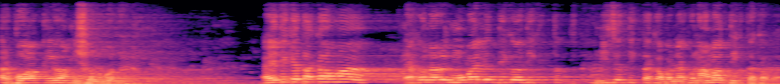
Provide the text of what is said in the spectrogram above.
আর বকলেও আমি শুনব না। এইদিকে তাকাও মা, এখন আর ওই মোবাইলের দিকে ওদিক নিচের দিক তাকাবা না, এখন আমার দিক তাকাবা।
